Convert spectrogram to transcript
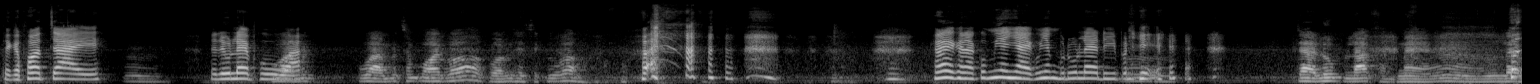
แต่ก็พอใจอืมจะดูแลผัว มันว่ามันสมอยบ่กว่ามันเห็นสกูว่าเฮ้ยขนาดกูเมียใหญ่กูยังบ่ดูแลดีปานนี้ จ้ารูปลักษณ์ข้างแน่เออรูปแรก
